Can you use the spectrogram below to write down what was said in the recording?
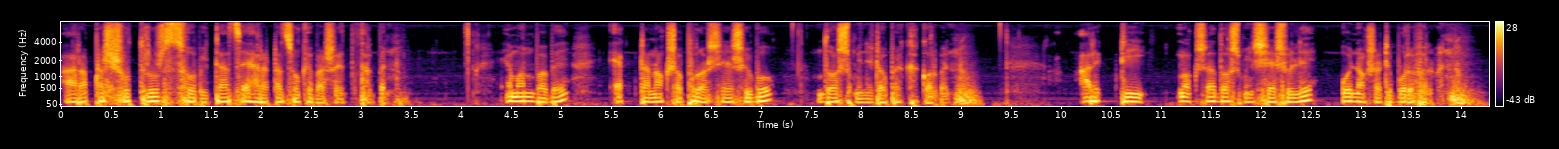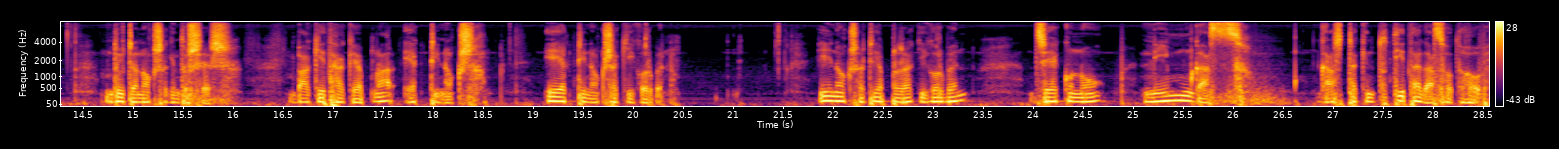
আর আপনার শত্রুর ছবিটা, চেহারাটা চোখে বাসাইতে থাকবেন। এমনভাবে একটা নকশা পুরো শেষ হইব, দশ মিনিট অপেক্ষা করবেন। আরেকটি নকশা দশ মিনিট শেষ হইলে ওই নকশাটি পরে ফেলবেন। দুইটা নকশা কিন্তু শেষ। বাকি থাকে আপনার একটি নকশা। এই একটি নকশা কি করবেন? এই নকশাটি আপনারা কি করবেন? যে কোনো নিম গাছ, গাছটা কিন্তু তিতা গাছ হতে হবে।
